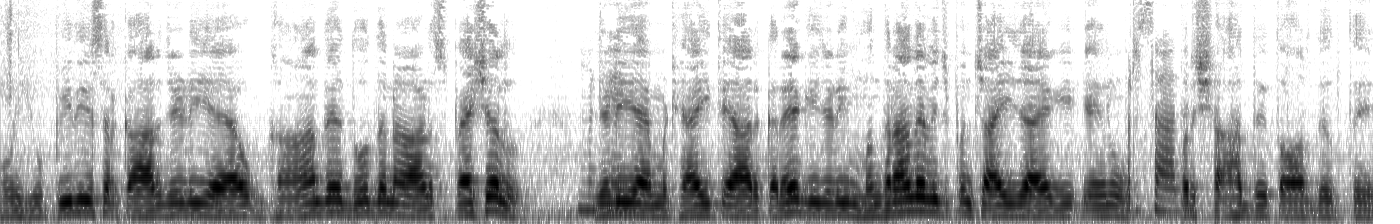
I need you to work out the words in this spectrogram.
ਹੁਣ ਯੂਪੀ ਦੀ ਸਰਕਾਰ ਜਿਹੜੀ ਹੈ ਉਹ ਗਾਂ ਦੇ ਦੁੱਧ ਨਾਲ ਸਪੈਸ਼ਲ ਜਿਹੜੀ ਹੈ ਮਠਿਆਈ ਤਿਆਰ ਕਰੇਗੀ ਜਿਹੜੀ ਮੰਦਰਾਂ ਦੇ ਵਿੱਚ ਪਹੁੰਚਾਈ ਜਾਏਗੀ ਕਿ ਇਹਨੂੰ ਪ੍ਰਸਾਦ। ਪ੍ਰਸ਼ਾਦ ਦੇ ਤੌਰ ਦੇ ਉੱਤੇ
